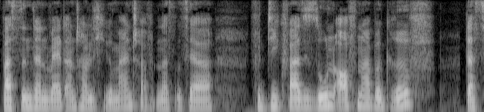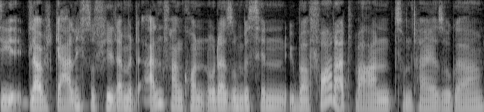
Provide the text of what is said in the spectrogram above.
Was sind denn weltanschauliche Gemeinschaften? Das ist ja für die quasi so ein offener Begriff dass sie, glaube ich, gar nicht so viel damit anfangen konnten oder so ein bisschen überfordert waren, zum Teil sogar.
